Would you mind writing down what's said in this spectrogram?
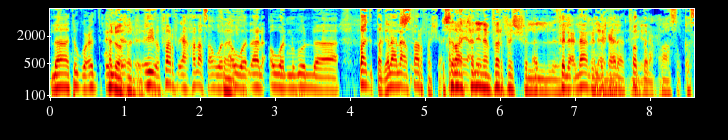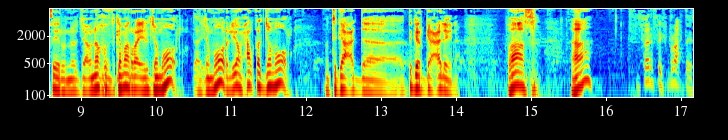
لا تقعد أنت- فرفش. أيوه فرف يعني خلاص اول فرفش. اول لا لا أول نقول آه، طقطق لا لا فرفشه إيش رأيك خلينا نفرفش في ال- في الإعلان، في عندك. إعلان. تفضل محمد. فاصل قصير ونرجع ونأخذ كمان رأي الجمهور طيب. الجمهور اليوم حلقة جمهور أنت قاعد آه، تقرقع علينا فاصل ها فرفش براحتك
